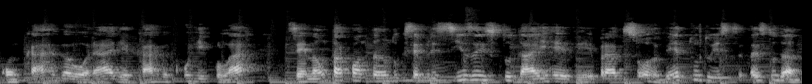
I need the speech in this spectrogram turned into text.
com carga horária, carga curricular, você não está contando que você precisa estudar e rever para absorver tudo isso que você está estudando.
